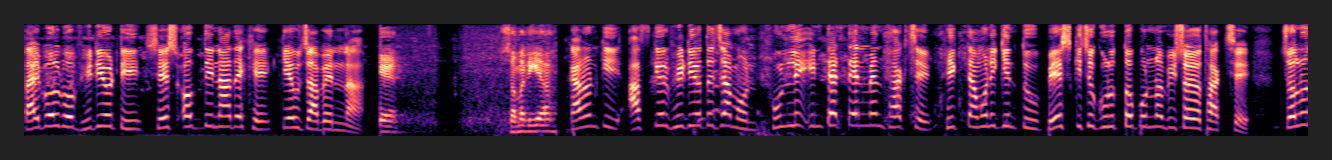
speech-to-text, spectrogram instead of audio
তাই বলব ভিডিওটি শেষ অবধি না দেখে কেউ যাবেন না। কারণ কি আজকের ভিডিওতে যেমন ফুললি এন্টারটেনমেন্ট থাকছে ঠিক তেমনই কিন্তু বেশ কিছু গুরুত্বপূর্ণ বিষয়ও থাকছে। চলুন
